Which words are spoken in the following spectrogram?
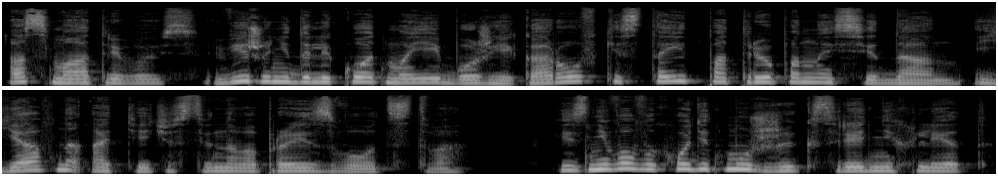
Осматриваюсь. Вижу, недалеко от моей божьей коровки стоит потрепанный седан, явно отечественного производства. Из него выходит мужик средних лет.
